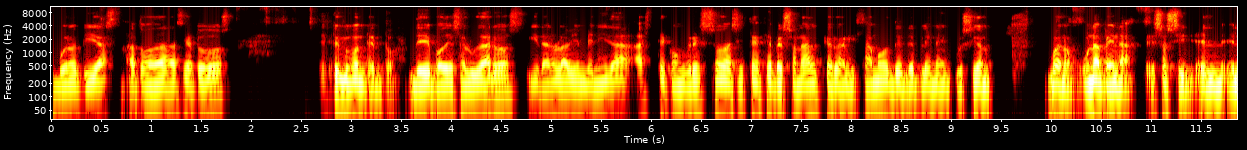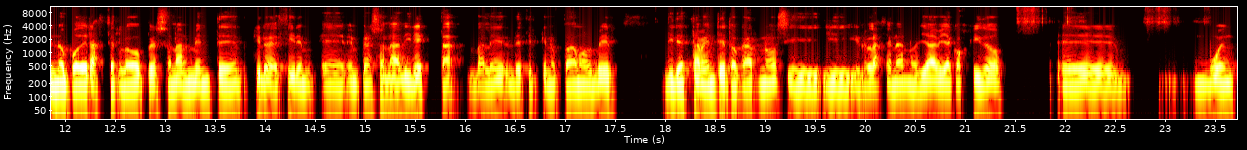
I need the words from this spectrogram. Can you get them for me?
Buenos días a todas y a todos. Estoy muy contento de poder saludaros y daros la bienvenida a este Congreso de Asistencia Personal que organizamos desde Plena Inclusión. Bueno, una pena, eso sí, el, no poder hacerlo personalmente, quiero decir, en, en, persona directa, ¿vale? Es decir, que nos podamos ver directamente tocarnos y, relacionarnos. Ya había cogido eh, buen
